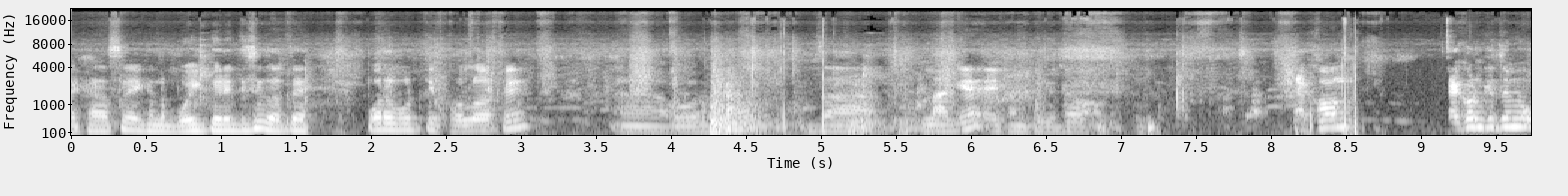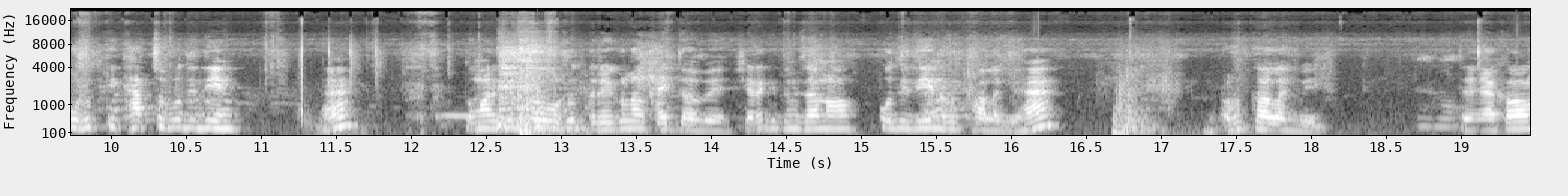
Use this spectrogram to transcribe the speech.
লেখা আছে। এখানে বই করে দিছে যাতে পরবর্তী ফলো আপে ওর যা লাগে এখান থেকে দেওয়া হবে। আচ্ছা এখন এখন কি তুমি ওষুধ কি খাচ্ছ প্রতিদিন? হ্যাঁ? তোমার কিন্তু ওষুধ রেগুলার খাইতে হবে। সেটা কি তুমি জানো? প্রতিদিন ওষুধ খাওয়া লাগবে হ্যাঁ? ওষুধ খাওয়া লাগবে। তো এখন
